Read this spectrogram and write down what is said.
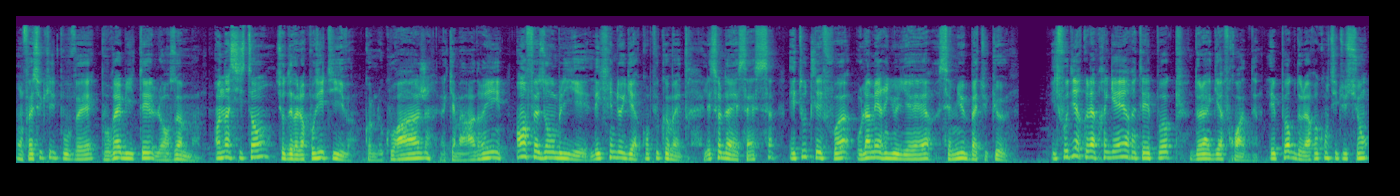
ont fait ce qu'ils pouvaient pour réhabiliter leurs hommes, en insistant sur des valeurs positives, comme le courage, la camaraderie, en faisant oublier les crimes de guerre qu'ont pu commettre les soldats SS, et toutes les fois où l'armée régulière s'est mieux battue qu'eux. Il faut dire que l'après-guerre était l'époque de la guerre froide, l'époque de la reconstitution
